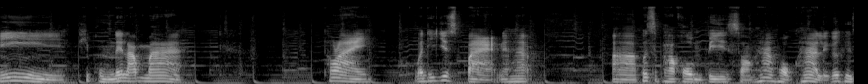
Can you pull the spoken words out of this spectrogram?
นี่ที่ผมได้รับมา เท่าไหร่ วันที่ 28 นะฮะอ่าพฤษภาคมปี 2565 หรือก็คือ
